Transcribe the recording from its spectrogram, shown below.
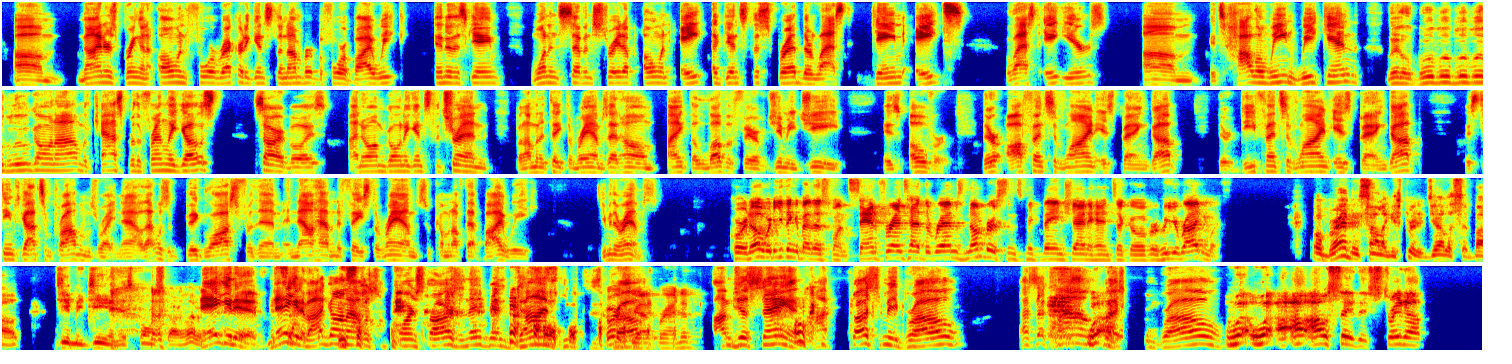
Um, Niners bring an 0 4 record against the number before a bye week into this game. One and seven straight up, 0 and 8 against the spread, their last game eights, the last eight years. Um, it's Halloween weekend, little blue, blue, blue, blue, blue going on with Casper the Friendly Ghost. Sorry, boys. I know I'm going against the trend, but I'm going to take the Rams at home. I think the love affair of Jimmy G is over. Their offensive line is banged up. Their defensive line is banged up. This team's got some problems right now. That was a big loss for them. And now having to face the Rams, who coming off that bye week. Give me the Rams. Kordell, what do you think about this one? San Fran's had the Rams number since McVay and Shanahan took over. Who you riding with? Well, Brandon sounds like he's pretty jealous about Jimmy G and his porn star letter. negative, negative. I've gone out with some porn stars and they've been done. pieces, bro. Brandon. I'm just saying. Okay. I, trust me, bro. That's a clown well, question, bro. Well, well I'll, I'll, say this straight up.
